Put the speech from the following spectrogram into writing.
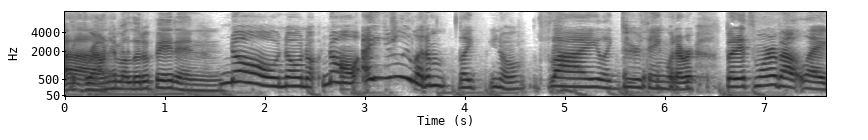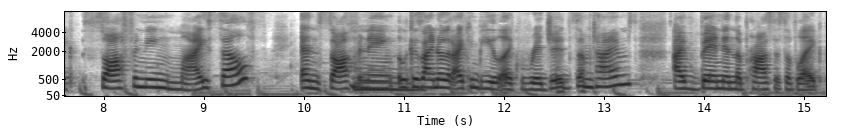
uh, ground him a little bit and no, no, no, no. I usually let him like, you know, fly, like do your thing, whatever. but it's more about like softening myself and softening mm. because I know that I can be like rigid sometimes. I've been in the process of like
